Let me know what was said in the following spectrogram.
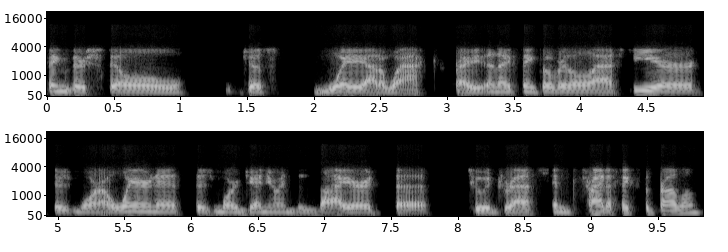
things are still just way out of whack, right? And I think over the last year, there's more awareness, there's more genuine desire to to address and try to fix the problem,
